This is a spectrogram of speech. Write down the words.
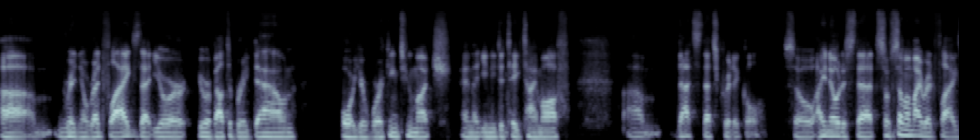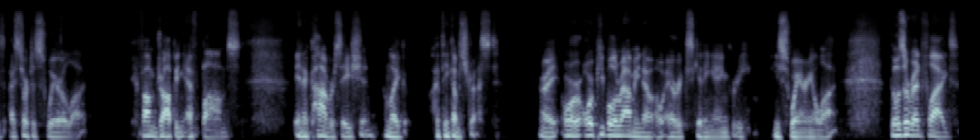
um you know red flags that you're you're about to break down or you're working too much and that you need to take time off um that's that's critical so i noticed that so some of my red flags i start to swear a lot if i'm dropping f bombs in a conversation i'm like I think I'm stressed, right? Or or people around me know, oh, Eric's getting angry. He's swearing a lot. Those are red flags.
